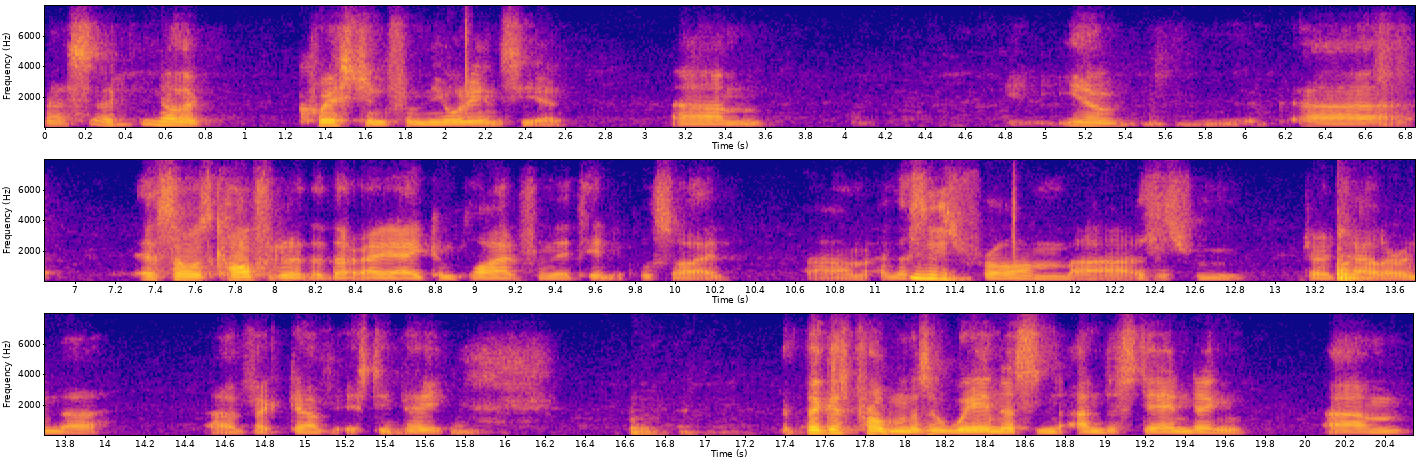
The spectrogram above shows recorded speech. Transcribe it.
That's another question from the audience here. Um, you know, uh, if someone's confident that they're AA compliant from their technical side, um, and this mm -hmm. is mm-hmm. from uh, this is from Joe Taylor and the uh, VicGov SDP. The biggest problem is awareness and understanding um,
